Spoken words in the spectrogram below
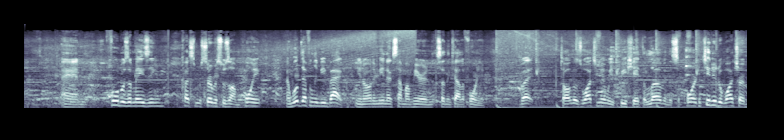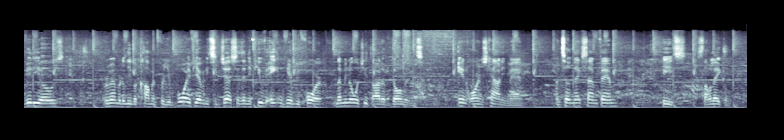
and food was amazing. Customer service was on point, and we'll definitely be back. You know what I mean? Next time I'm here in Southern California. But to all those watching, man, we appreciate the love and the support. Continue to watch our videos. Remember to leave a comment for your boy if you have any suggestions, and if you've eaten here before, let me know what you thought of Dolan's in Orange County, man. Until next time, fam. Peace. Assalamu alaikum.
